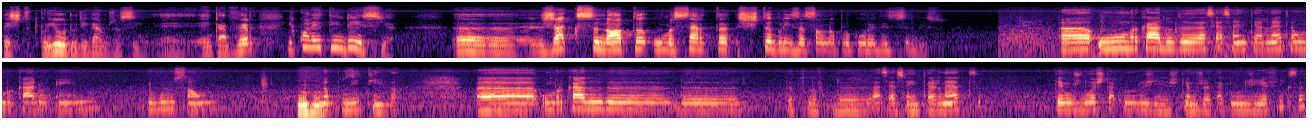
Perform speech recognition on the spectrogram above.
neste período, digamos assim, em Cabo Verde, e qual é a tendência? Já que se nota uma certa estabilização na procura desse serviço? Uh, o mercado de acesso à internet é um mercado em evolução uhum. na positiva. Uh, o mercado de, de, de, de, acesso à internet temos duas tecnologias. Temos a tecnologia fixa,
